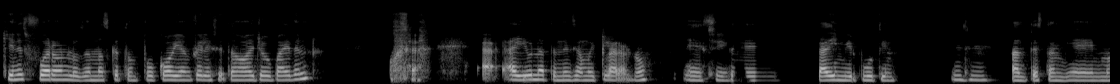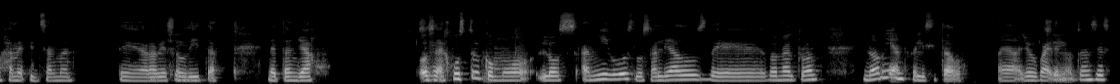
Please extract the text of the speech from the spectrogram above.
quiénes fueron los demás que tampoco habían felicitado a Joe Biden, o sea, hay una tendencia muy clara, ¿no? Este, Vladimir Putin, antes también Mohammed bin Salman de Arabia Saudita, Netanyahu. O sea, justo como los amigos, los aliados de Donald Trump no habían felicitado a Joe Biden. Entonces,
